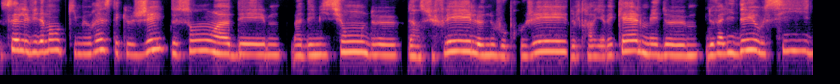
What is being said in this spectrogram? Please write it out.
celles évidemment qui me restent et que j'ai, ce sont euh, des, bah, des missions d'insuffler le nouveau projet, de le travailler avec elle, mais de, de valider aussi,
